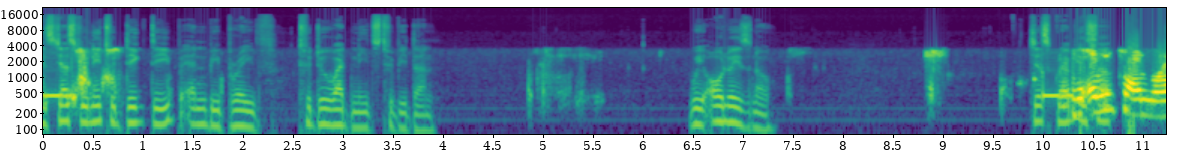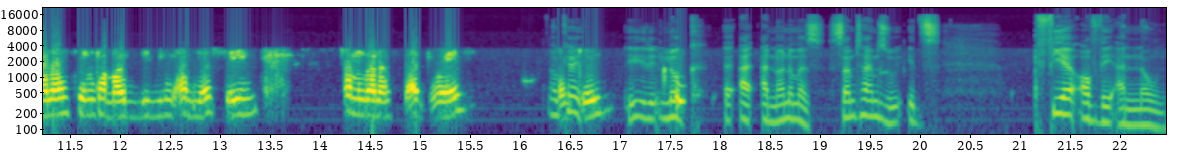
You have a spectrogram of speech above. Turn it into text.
It's just you need to dig deep and be brave to do what needs to be done. We always know. Just grab yourself. Every time when I think about leaving, I'm just saying I'm gonna start with. Okay. Eh, Look, uh, anonymous. Sometimes it's fear of the unknown.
